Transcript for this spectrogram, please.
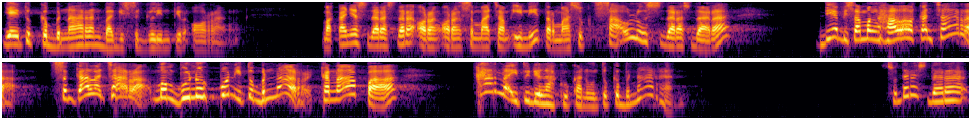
yaitu kebenaran bagi segelintir orang. Makanya saudara-saudara orang-orang semacam ini termasuk Saulus saudara-saudara, dia bisa menghalalkan cara, segala cara, membunuh pun itu benar. Karena apa? Karena itu dilakukan untuk kebenaran. Saudara-saudara,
